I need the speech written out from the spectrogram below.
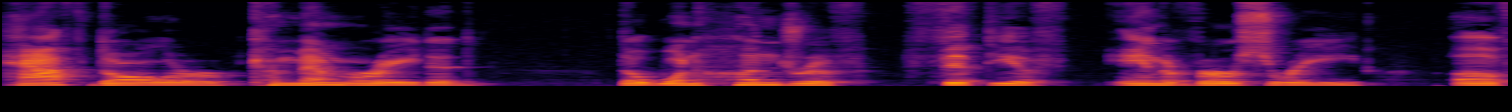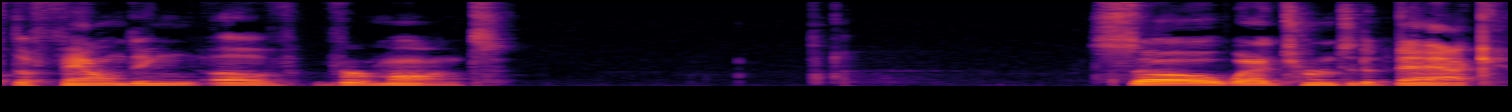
half dollar commemorated the 150th anniversary of the founding of Vermont. So when I turn to the back,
